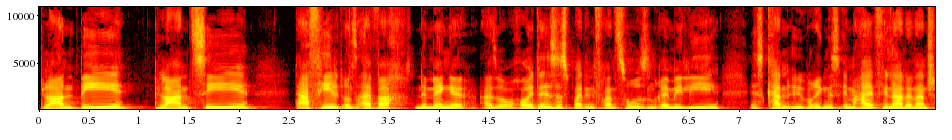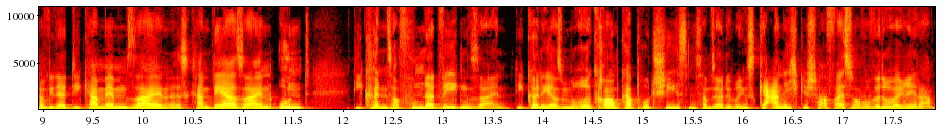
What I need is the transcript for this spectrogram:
Plan B, Plan C. Da fehlt uns einfach eine Menge. Also heute ist es bei den Franzosen Remeli. Es kann übrigens im Halbfinale dann schon wieder Dikamem sein. Es kann der sein. Und die können es auf 100 Wegen sein. Die können dich aus dem Rückraum kaputt schießen. Das haben sie heute übrigens gar nicht geschafft. Weißt du noch, wo wir drüber geredet haben?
